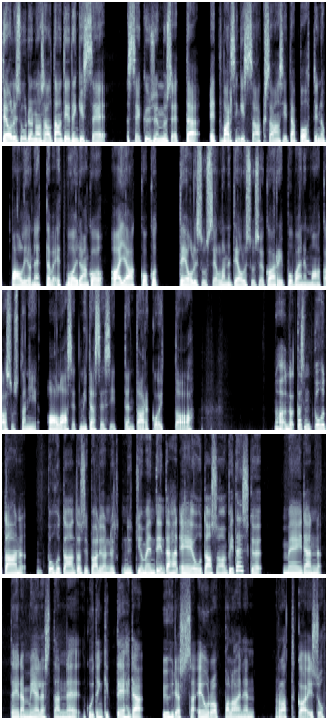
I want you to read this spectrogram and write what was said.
Teollisuuden osalta on tietenkin se, se kysymys, että, että varsinkin Saksa on sitä pohtinut paljon, että, että voidaanko ajaa koko teollisuus, sellainen teollisuus, joka on riippuvainen maakaasusta, niin alas, että mitä se sitten tarkoittaa. No, no, tässä nyt puhutaan, puhutaan tosi paljon, nyt, nyt jo mentiin tähän EU-tasoon. Pitäisikö meidän teidän mielestänne kuitenkin tehdä yhdessä eurooppalainen ratkaisu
